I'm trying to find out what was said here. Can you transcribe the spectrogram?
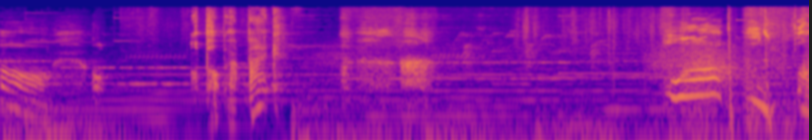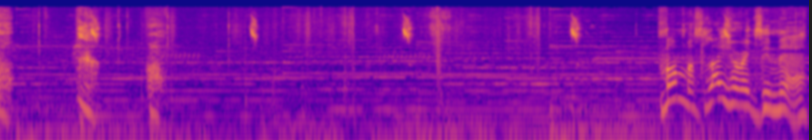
Oh, oh. I'll pop that back. Lay her eggs in there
